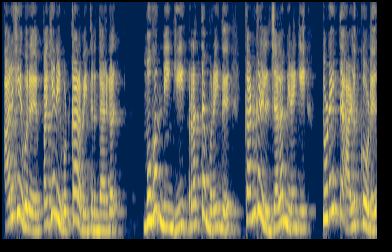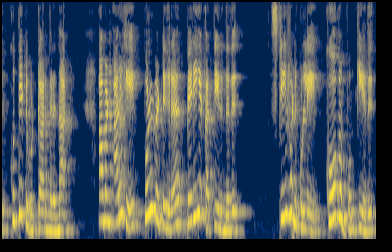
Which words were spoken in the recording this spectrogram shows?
அருகே ஒரு பையனை உட்கார வைத்திருந்தார்கள். முகம் நீங்கி ரத்தம் முறைந்து கண்களில் ஜலம் இறங்கி துடைத்த அழுக்கோடு குத்திட்டு உட்கார்ந்திருந்தான். அவன் அருகே புல் வெட்டுகிற பெரிய கத்தி இருந்தது. ஸ்டீவனுக்குள்ளே கோபம் பொங்கியது.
